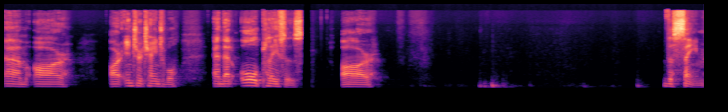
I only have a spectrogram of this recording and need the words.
um, are are interchangeable and that all places are the same.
